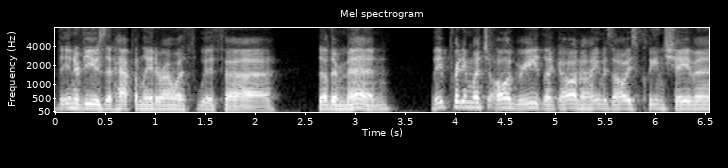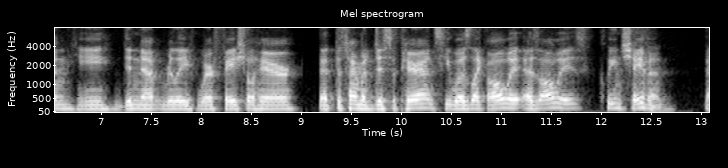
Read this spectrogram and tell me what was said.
the interviews that happened later on with with uh the other men, they pretty much all agreed, like, oh no, he was always clean shaven. He didn't have really wear facial hair. At the time of disappearance, he was like always, as always, clean shaven. Uh,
